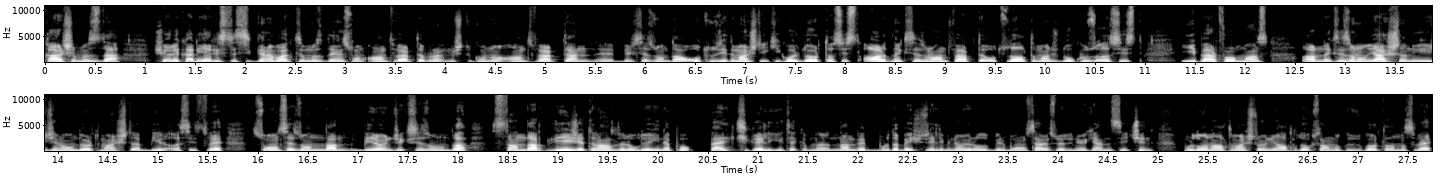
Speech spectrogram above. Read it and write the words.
karşımızda. Şöyle kariyer istatistiklerine baktığımızda en son Antwerp'te bırakmıştık onu. Antwerp'ten e, bir sezon daha 37 maçta 2 gol 4 asist. Ardındaki sezon Antwerp'te 36 maç 9 asist. İyi performans. Ardındaki sezon yaşlanıyor iyice 14 maçta 1 asist ve son sezondan bir önceki sezonunda Standard Liège transfer oluyor. Yine Belçika Ligi takımlarından ve burada 550 bin euroluk bir bonservis ödeniyor kendisi için. Burada 16 maçta oynuyor 6.99'luk ortalaması ve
